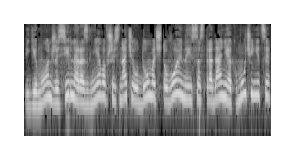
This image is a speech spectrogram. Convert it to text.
Егемон же, сильно разгневавшись, начал думать, что воины из сострадания к мученице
